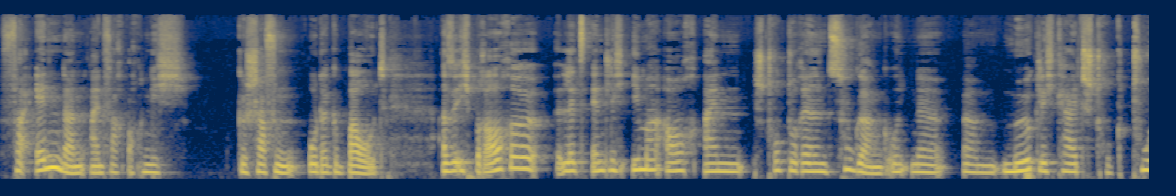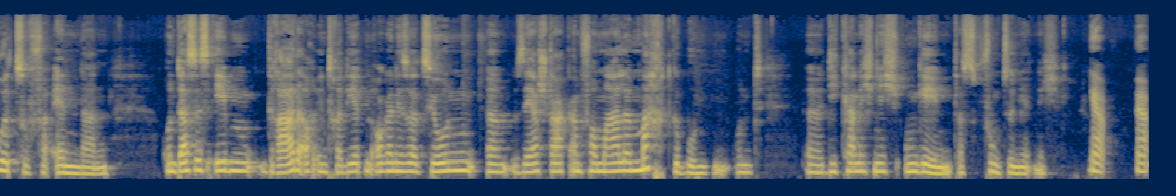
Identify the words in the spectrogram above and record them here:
verändern, einfach auch nicht geschaffen oder gebaut. Also ich brauche letztendlich immer auch einen strukturellen Zugang und eine ähm, Möglichkeit, Struktur zu verändern. Und das ist eben gerade auch in tradierten Organisationen ähm, sehr stark an formale Macht gebunden. Und äh, die kann ich nicht umgehen. Das funktioniert nicht. Ja, ja.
